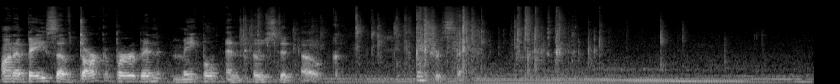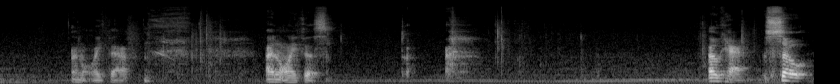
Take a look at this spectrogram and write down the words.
on a base of dark bourbon, maple, and toasted oak. Interesting. I don't like that. I don't like this. Okay, so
